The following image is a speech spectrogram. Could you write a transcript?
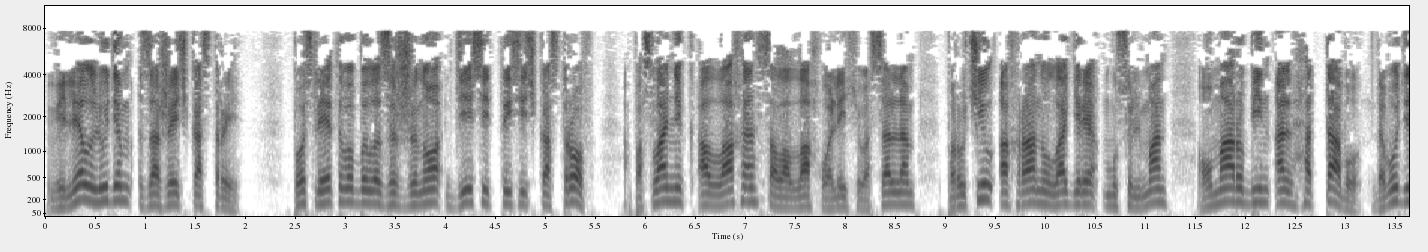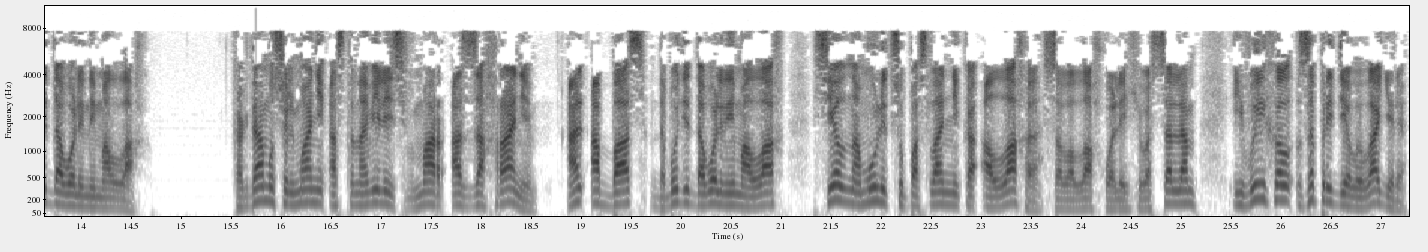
велел людям зажечь костры. После этого было зажжено десять тысяч костров, а посланник Аллаха, салаллаху алейхи вассалям, поручил охрану лагеря мусульман Умару бин Аль-Хаттабу, да будет доволен им Аллах. Когда мусульмане остановились в Мар-аз-Захране, Аль-Аббас, да будет доволен им Аллах, сел на улицу посланника Аллаха, салаллаху алейхи вассалям, и выехал за пределы лагеря,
